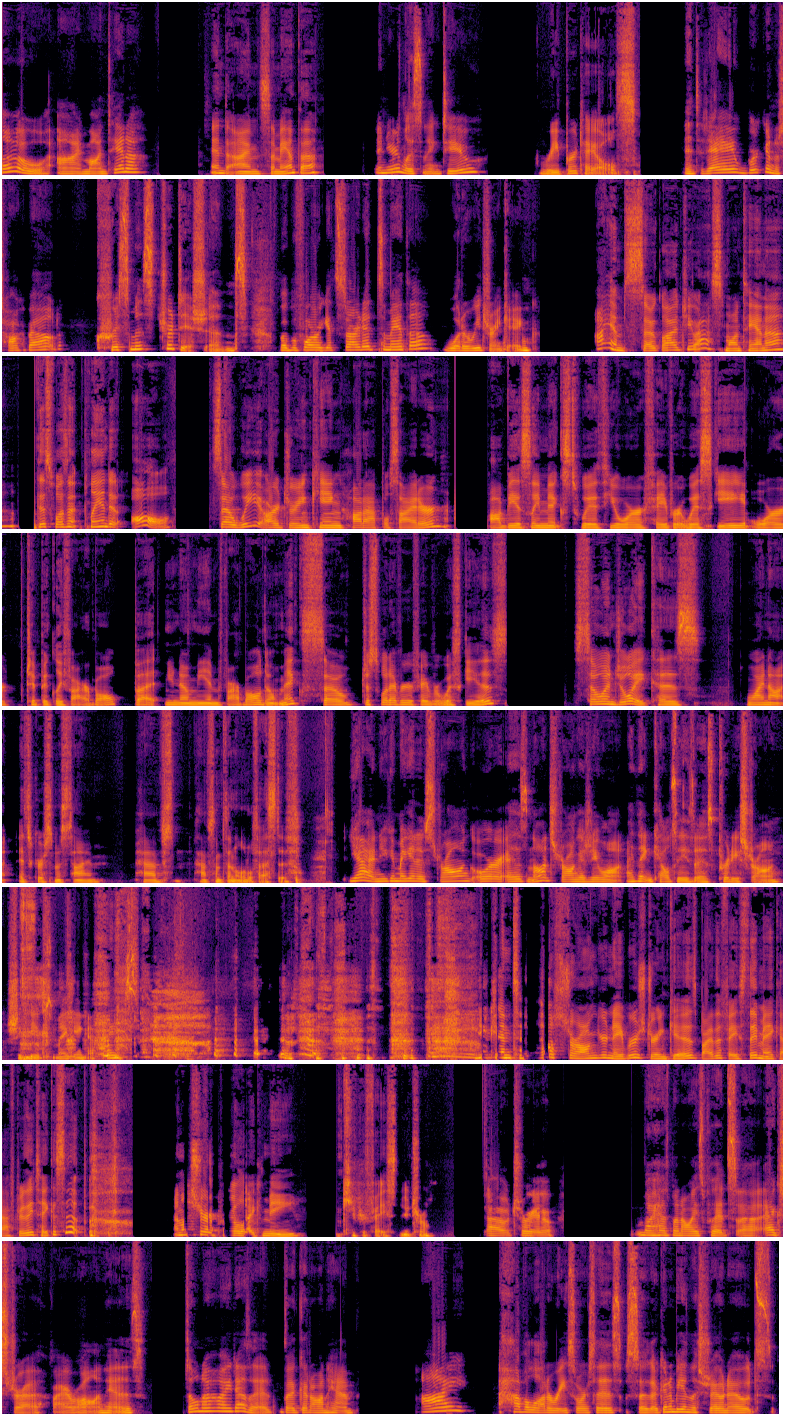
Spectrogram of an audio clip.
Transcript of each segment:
Hello, I'm Montana, And I'm Samantha, and you're listening to. Reaper Tales. And today we're going to talk about Christmas traditions. But before we get started, Samantha, what are we drinking? I am so glad you asked, Montana. This wasn't planned at all. So, we are drinking hot apple cider, obviously mixed with your favorite whiskey or typically fireball. But you know, me and fireball don't mix. So, just whatever your favorite whiskey is. So, enjoy because why not? It's Christmas time. Have, have something a little festive. Yeah, and you can make it as strong or as not strong as you want. I think Kelsey's is pretty strong. She keeps making a face. you can tell how strong your neighbor's drink is by the face they make after they take a sip. Unless you're a pro like me, keep your face neutral. Oh, true. My husband always puts uh, extra fireball in his. Don't know how he does it, but good on him. I have a lot of resources, so they're going to be in the show notes.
